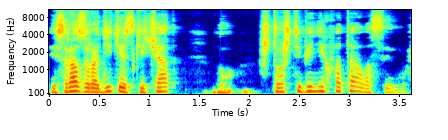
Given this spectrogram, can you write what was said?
И сразу родительский чат. Ну, что ж тебе не хватало, сын мой?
